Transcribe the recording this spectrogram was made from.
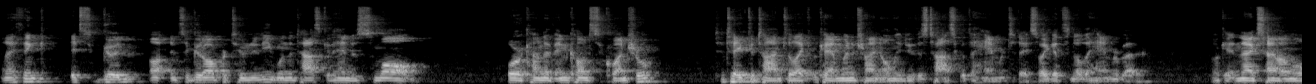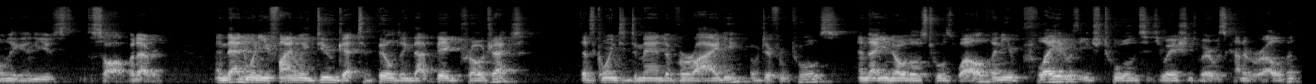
And I think it's good. Uh, it's a good opportunity when the task at hand is small or kind of inconsequential to take the time to like, okay, I'm going to try and only do this task with the hammer today, so I get to know the hammer better. Okay, the next time I'm only going to use the saw, whatever. And then when you finally do get to building that big project that's going to demand a variety of different tools and that you know those tools well, then you played with each tool in situations where it was kind of irrelevant.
